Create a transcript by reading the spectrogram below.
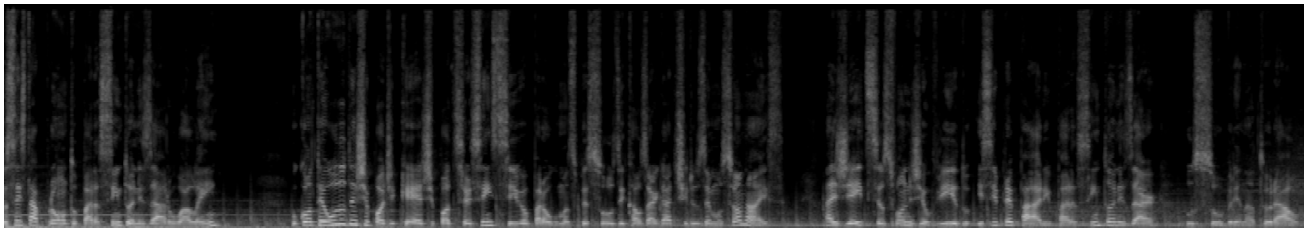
Você está pronto para sintonizar o além? O conteúdo deste podcast pode ser sensível para algumas pessoas e causar gatilhos emocionais. Ajeite seus fones de ouvido e se prepare para sintonizar o sobrenatural.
